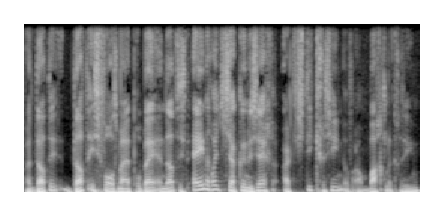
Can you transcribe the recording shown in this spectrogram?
Maar dat is, dat is volgens mij het probleem. En dat is het enige wat je zou kunnen zeggen, artistiek gezien of ambachtelijk gezien.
